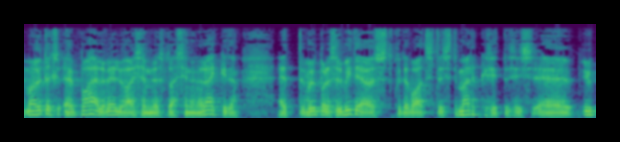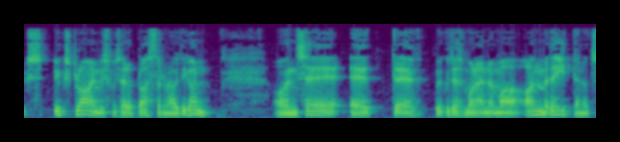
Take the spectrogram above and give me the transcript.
ma ütleks vahele veel ühe asja, millest ma tahtsin enne rääkida. et võib-olla selle videost, kui te vaatasite, siis te märkasite, siis üks, üks plaan, mis mul selle plastronaudiga on on see, et või kuidas ma olen oma andmed ehitanud,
